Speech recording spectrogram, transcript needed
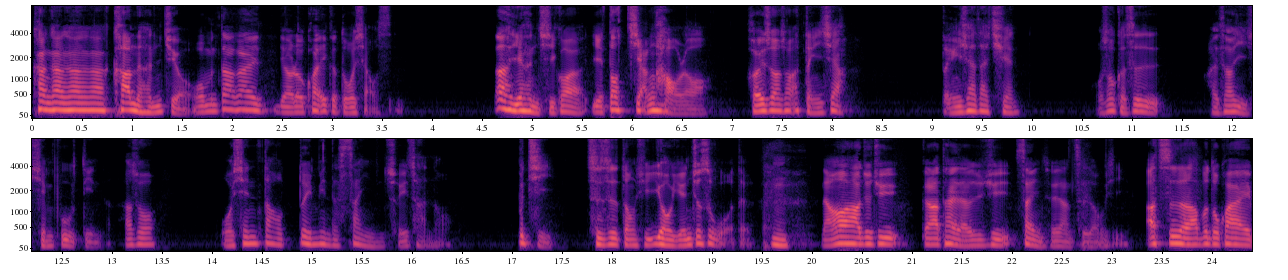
看看看看看了很久，我们大概聊了快一个多小时。那也很奇怪，也都讲好了哦。何一说说啊，等一下，等一下再签。我说可是还是要以先付定的。他说我先到对面的善饮水产哦，不急，吃吃东西，有缘就是我的。嗯，然后他就去跟他太太就去善饮水产吃东西，啊，吃了差不多快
